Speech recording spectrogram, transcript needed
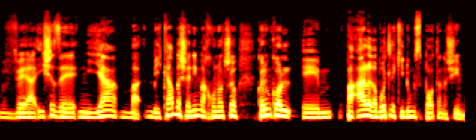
והאיש הזה נהיה, ב- בעיקר בשנים האחרונות שלו, קודם כל אה, פעל רבות לקידום ספורט הנשים.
